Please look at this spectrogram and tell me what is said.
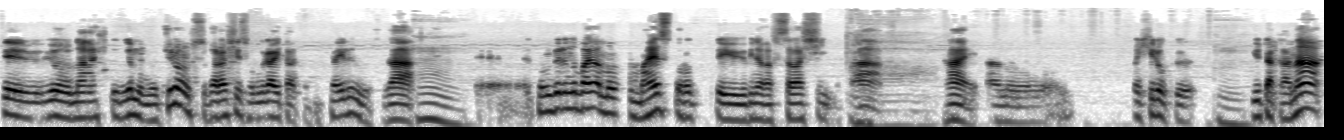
ているような人でももちろん素晴らしいソングライターっていっぱいいるんですが、うん、えー、トンベルの場合はもうマエストロっていう呼び名がふさわしいとか、はい、あのー、広く豊かな、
